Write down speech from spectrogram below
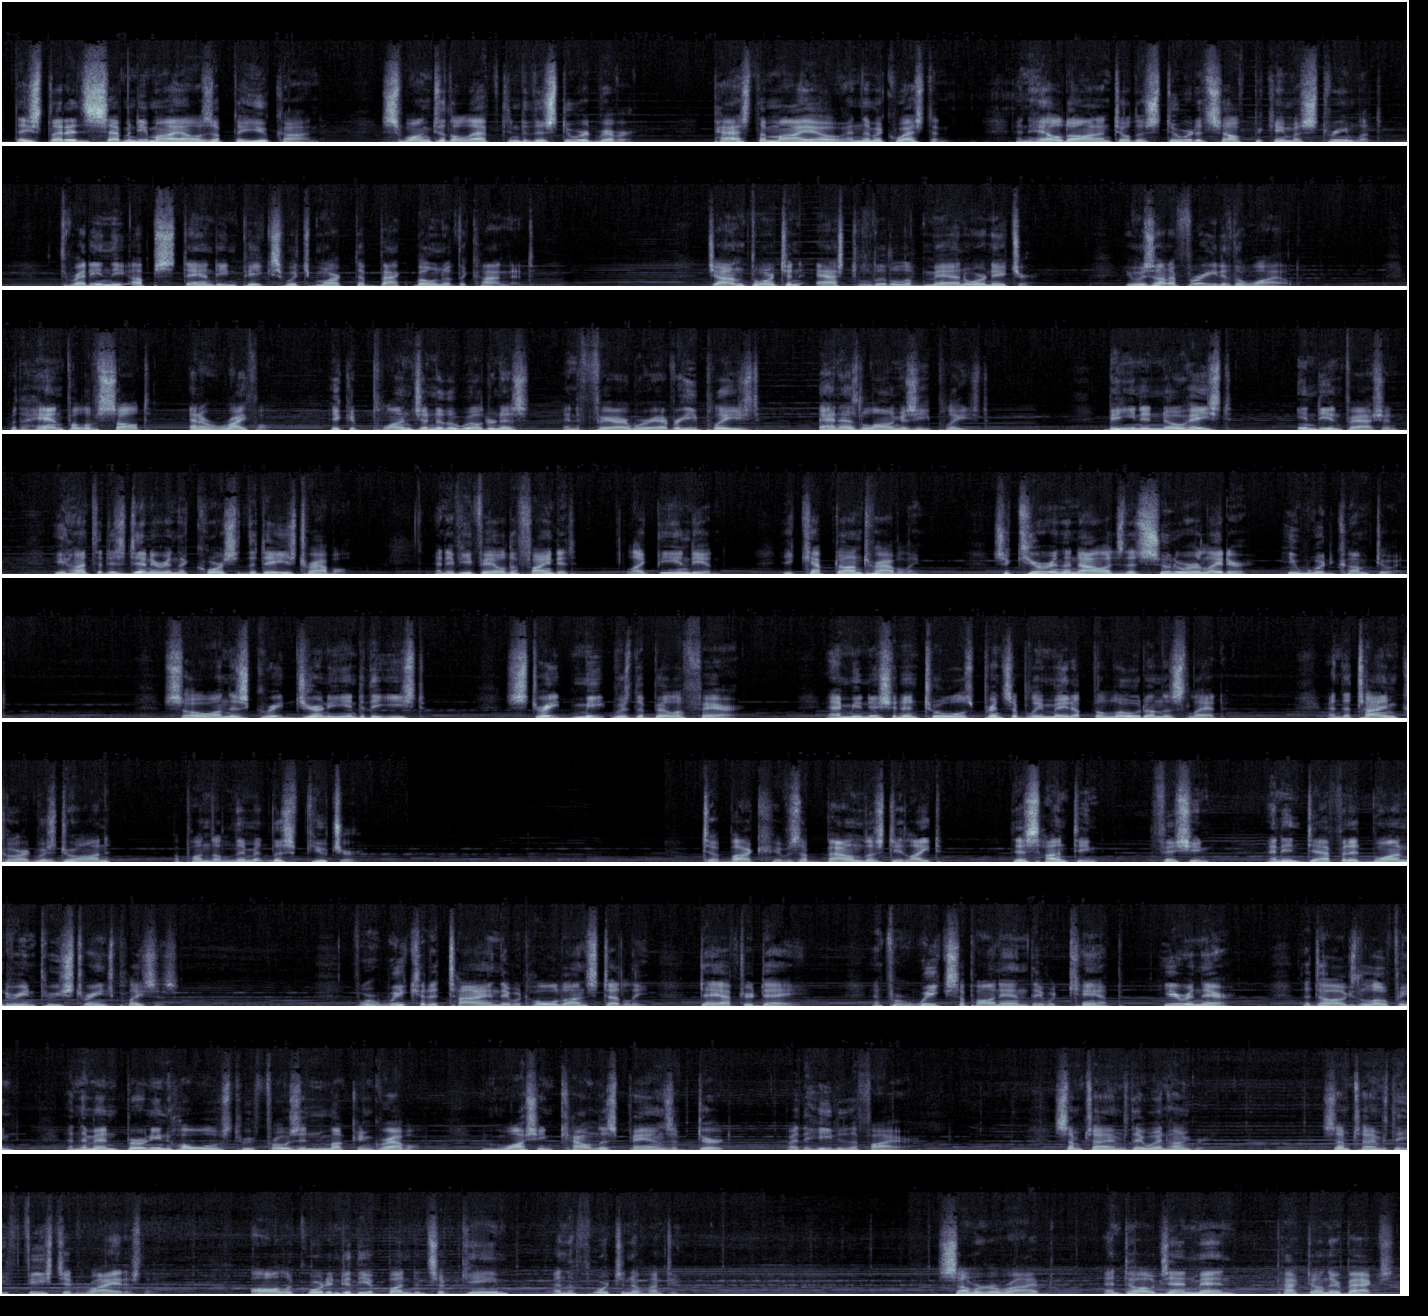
They sledded 70 miles up the Yukon, swung to the left into the Stewart River, passed the Mayo and the McQuestion, and held on until the Stewart itself became a streamlet, threading the upstanding peaks which marked the backbone of the continent. John Thornton asked little of man or nature. He was unafraid of the wild. With a handful of salt and a rifle, he could plunge into the wilderness and fare wherever he pleased, and as long as he pleased. Being in no haste, Indian fashion, he hunted his dinner in the course of the day's travel, and if he failed to find it, like the Indian, he kept on traveling, secure in the knowledge that sooner or later he would come to it. So, on this great journey into the East, Straight meat was the bill of fare. Ammunition and tools principally made up the load on the sled, and the time card was drawn upon the limitless future. To Buck, it was a boundless delight, this hunting, fishing, and indefinite wandering through strange places. For weeks at a time, they would hold on steadily, day after day, and for weeks upon end, they would camp, here and there, the dogs loafing and the men burning holes through frozen muck and gravel, and washing countless pans of dirt by the heat of the fire. Sometimes they went hungry. Sometimes they feasted riotously, all according to the abundance of game and the fortune of hunting. Summer arrived, and dogs and men packed on their backs,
